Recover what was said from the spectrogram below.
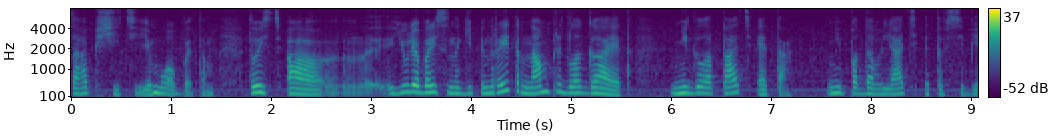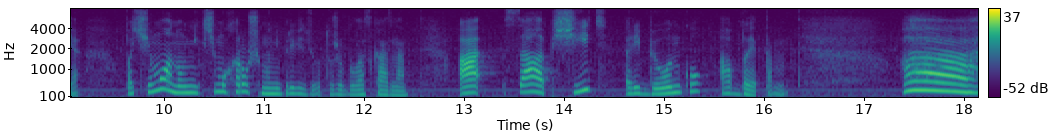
Сообщите ему об этом. То есть Юлия Борисовна Гиппенрейтер нам предлагает не глотать это, не подавлять это в себе – Почему оно ни к чему хорошему не приведет, уже было сказано. А сообщить ребенку об этом. А,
